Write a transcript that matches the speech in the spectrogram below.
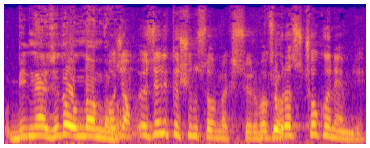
Binlerce de ondan da var. Hocam özellikle şunu sormak istiyorum. Bak Çok. burası çok önemli.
